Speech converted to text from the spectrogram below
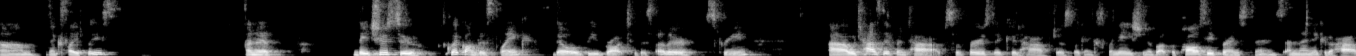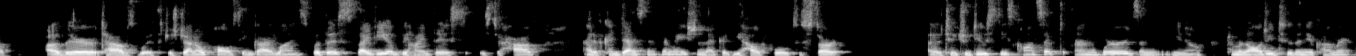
Um, next slide, please. And if they choose to click on this link, they'll be brought to this other screen. Uh, which has different tabs. So first it could have just like an explanation about the policy, for instance, and then it could have other tabs with just general policy and guidelines. But this, the idea behind this is to have kind of condensed information that could be helpful to start uh, to introduce these concepts and words and you know terminology to the newcomer.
